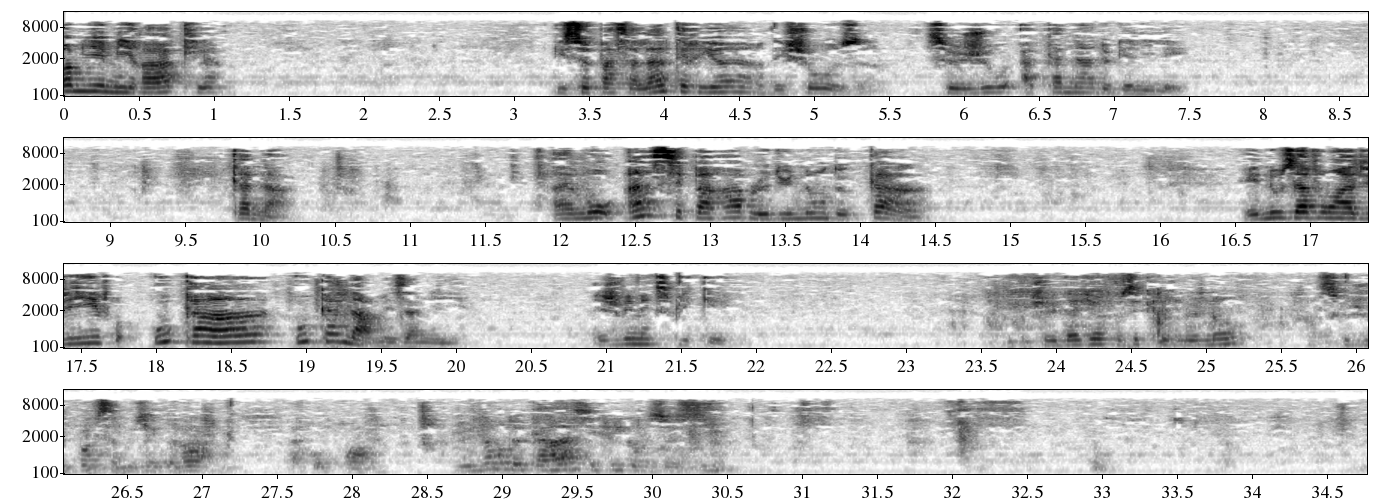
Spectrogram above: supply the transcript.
premier miracle qui se passe à l'intérieur des choses se joue à Cana de Galilée. Cana, un mot inséparable du nom de Cain. Et nous avons à vivre ou Cain ou Cana, mes amis. Et je vais m'expliquer. Je vais d'ailleurs vous écrire le nom, parce que je crois que ça vous aidera à comprendre. Le nom de Cain s'écrit comme ceci.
